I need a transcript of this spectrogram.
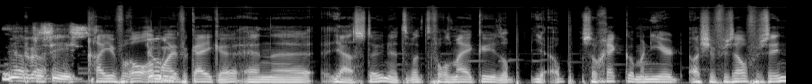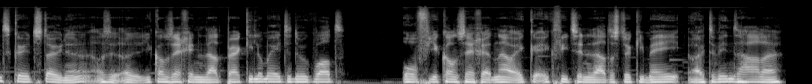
Ja, precies. Ga je vooral allemaal even kijken en eh, ja, steun het. Want volgens mij kun je het op, ja, op zo'n gekke manier, als je zelf verzint, kun je het steunen. Als, eh, je kan zeggen inderdaad per kilometer doe ik wat. Of je kan zeggen, nou ik, ik fiets inderdaad een stukje mee uit de wind halen.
